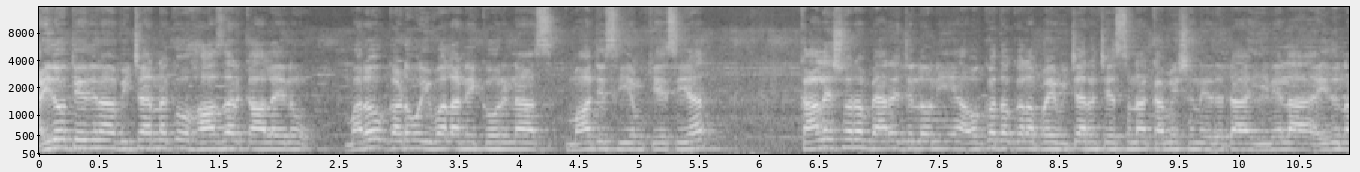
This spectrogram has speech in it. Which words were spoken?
ఐదో తేదీన విచారణకు హాజరు కాలేను. మరో గడువు ఇవ్వాలని కోరిన మాజీ సీఎం కేసీఆర్ కాళేశ్వరం బ్యారేజీలోని అవకతవకలపై విచారణ చేస్తున్న కమిషన్ ఎదుట ఈ నెల ఐదున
